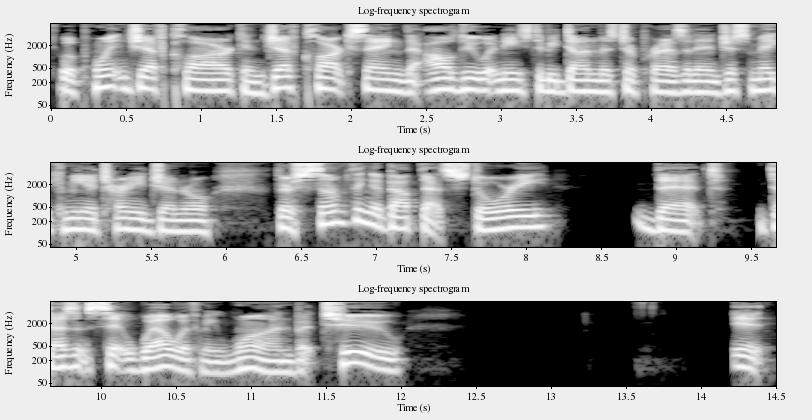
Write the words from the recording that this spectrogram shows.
to appoint Jeff Clark and Jeff Clark saying that I'll do what needs to be done, Mr. President, just make me attorney general. There's something about that story that doesn't sit well with me, one, but two, it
